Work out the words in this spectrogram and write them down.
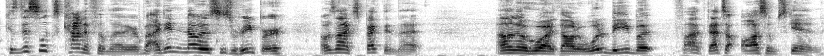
because this looks kind of familiar, but I didn't know this is Reaper. I was not expecting that. I don't know who I thought it would be, but fuck, that's an awesome skin.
